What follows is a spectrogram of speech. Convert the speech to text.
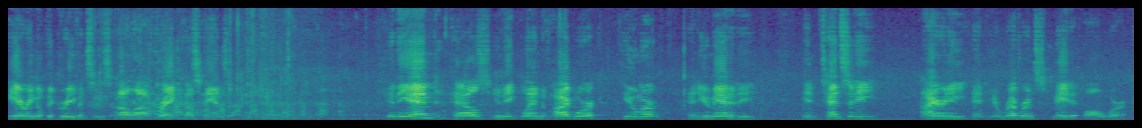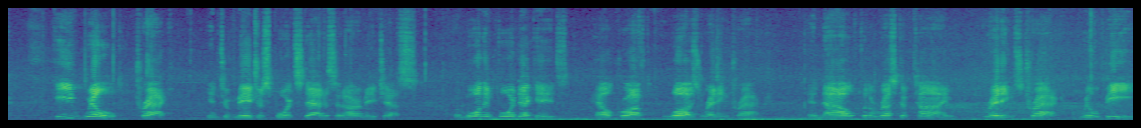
airing of the grievances, a la Frank Costanza. In the end, Hal's unique blend of hard work, humor, and humanity, intensity, irony, and irreverence made it all work. He willed track into major sports status at RMHS. For more than four decades, Hal Croft was Reading track. And now, for the rest of time, Reading's track will be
